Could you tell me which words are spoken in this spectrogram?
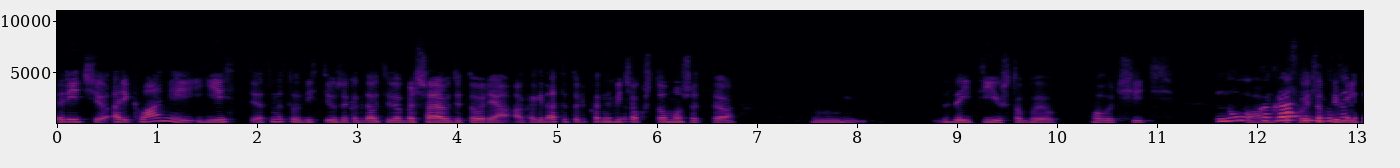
речь о рекламе есть смысл вести уже, когда у тебя большая аудитория, а когда ты только новичок, что может э, зайти, чтобы получить ну, как раз-таки вот эти,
